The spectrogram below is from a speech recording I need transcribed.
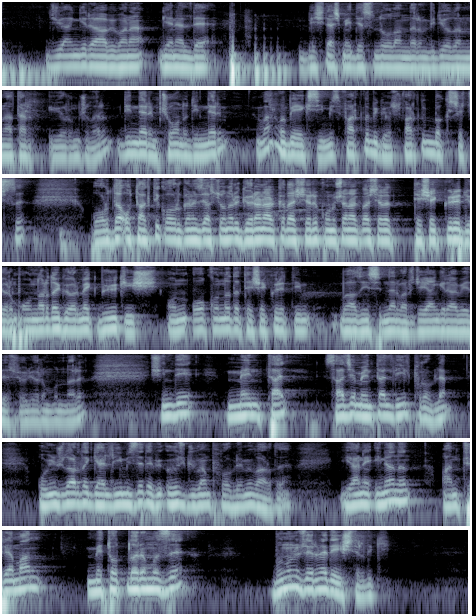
Cihangir abi bana genelde Beşiktaş medyasında olanların videolarını atar yorumcuların. Dinlerim, çoğunu dinlerim. Var mı bir eksiğimiz? Farklı bir göz, farklı bir bakış açısı. Orada o taktik organizasyonları gören arkadaşları, konuşan arkadaşlara teşekkür ediyorum. Onları da görmek büyük iş. Onun, o konuda da teşekkür ettiğim bazı isimler var. Cihangir abiye de söylüyorum bunları. Şimdi mental, sadece mental değil problem. Oyuncularda geldiğimizde de bir özgüven problemi vardı. Yani inanın antrenman metotlarımızı bunun üzerine değiştirdik.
